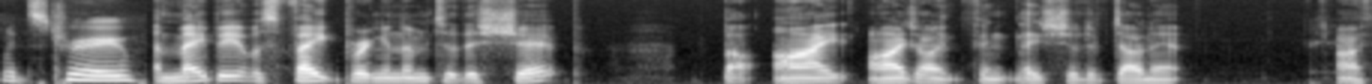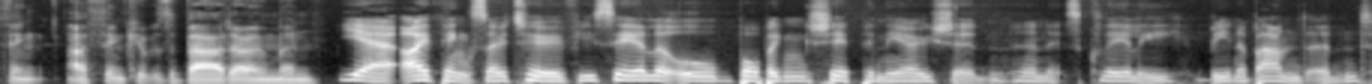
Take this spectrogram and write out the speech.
It's true. And maybe it was fate bringing them to this ship, but I I don't think they should have done it. I think I think it was a bad omen. Yeah, I think so too. If you see a little bobbing ship in the ocean and it's clearly been abandoned,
